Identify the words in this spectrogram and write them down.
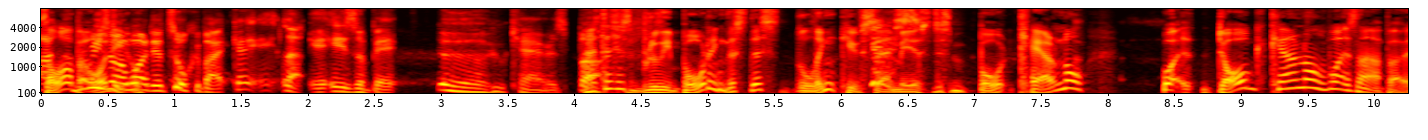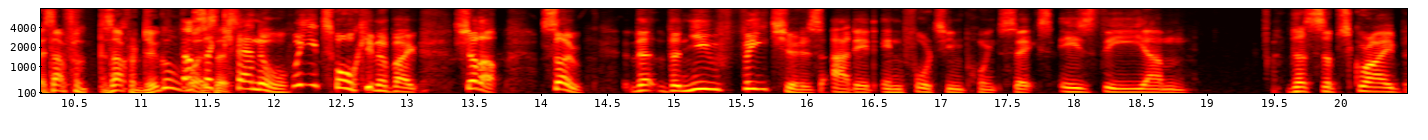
a lot uh, about the reason I wanted to talk about it, look, it is a bit. Uh, who cares? Uh, But this is really boring. This this link you've sent me is just boat kernel. What dog kennel? What is that about? Is that for is that for Dougal? That's a this? kennel. What are you talking about? Shut up. So the the new features added in 14.6 is the um the subscribe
